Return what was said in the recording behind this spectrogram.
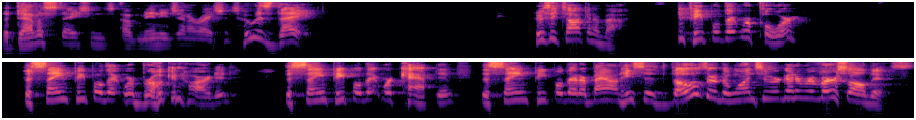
the devastations of many generations. Who is they? Who's he talking about? People that were poor, the same people that were brokenhearted, the same people that were captive, the same people that are bound. He says, those are the ones who are going to reverse all this.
